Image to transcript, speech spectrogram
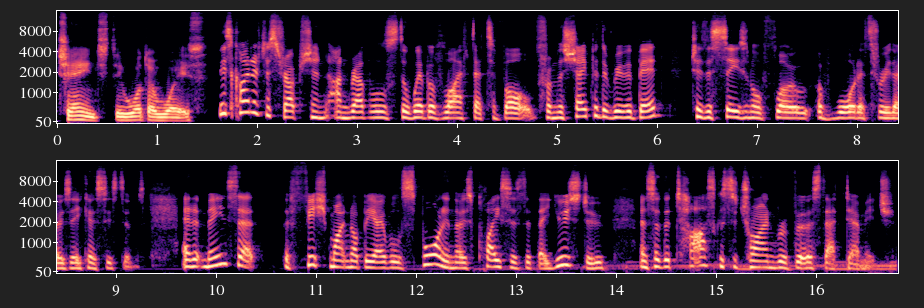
change the waterways. This kind of disruption unravels the web of life that's evolved from the shape of the riverbed to the seasonal flow of water through those ecosystems. And it means that the fish might not be able to spawn in those places that they used to. And so the task is to try and reverse that damage.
